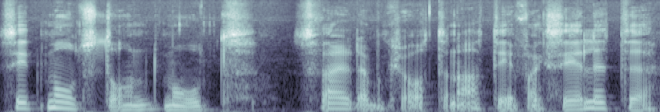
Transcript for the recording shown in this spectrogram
sitt motstånd mot Sverigedemokraterna. Att det faktiskt är lite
